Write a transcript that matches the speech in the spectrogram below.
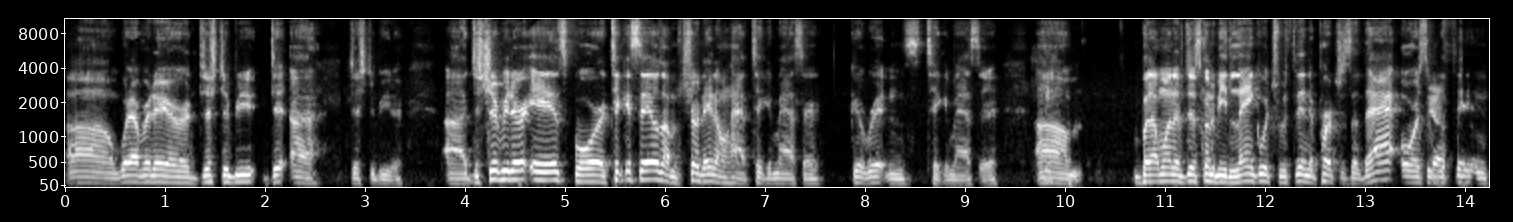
uh, whatever their distribute di- uh, distributor? Uh, distributor is for ticket sales. I'm sure they don't have Ticketmaster, good riddance, Ticketmaster. Um, but I wonder if there's going to be language within the purchase of that, or is it yeah. within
